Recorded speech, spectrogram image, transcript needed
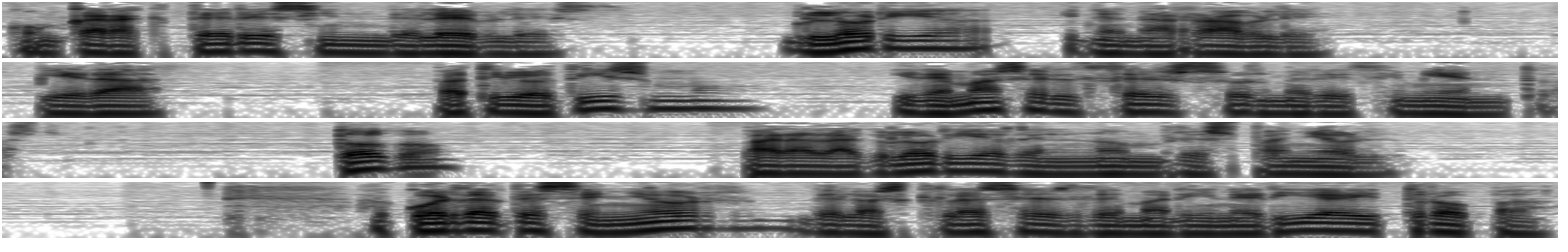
con caracteres indelebles, gloria inenarrable, piedad, patriotismo y demás excelsos merecimientos, todo para la gloria del nombre español. Acuérdate, Señor, de las clases de marinería y tropa,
